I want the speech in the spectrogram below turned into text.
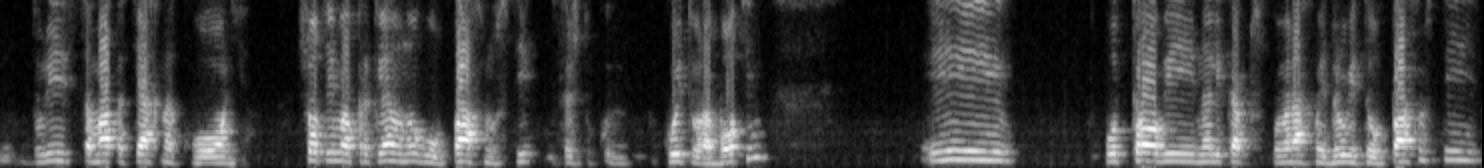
дори самата тяхна колония защото има преклено много опасности, срещу които работим. И отрови, нали, както споменахме и другите опасности.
